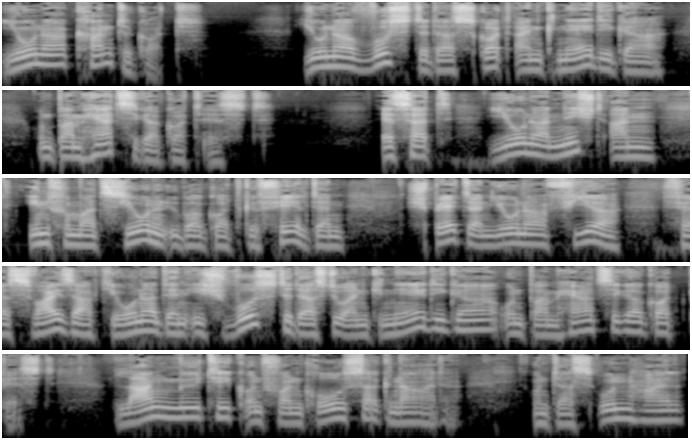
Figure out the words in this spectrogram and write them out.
Jona kannte Gott. Jona wusste, dass Gott ein gnädiger und barmherziger Gott ist. Es hat Jona nicht an Informationen über Gott gefehlt, denn später in Jona 4, Vers 2 sagt Jona, denn ich wusste, dass du ein gnädiger und barmherziger Gott bist, langmütig und von großer Gnade, und das Unheil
